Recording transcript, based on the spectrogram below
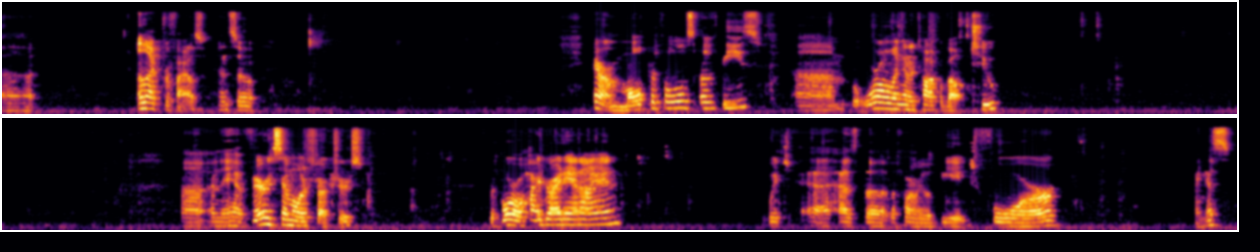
uh, electrophiles. And so there are multiples of these, um, but we're only going to talk about two. Uh, and they have very similar structures. The borohydride anion, which uh, has the, the formula BH4 minus,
